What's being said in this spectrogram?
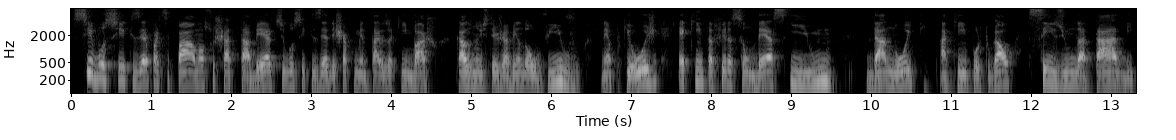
se você quiser participar, o nosso chat está aberto. Se você quiser deixar comentários aqui embaixo, caso não esteja vendo ao vivo, né, porque hoje é quinta-feira, são 10 e 1 da noite aqui em Portugal, 6 e 1 da tarde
